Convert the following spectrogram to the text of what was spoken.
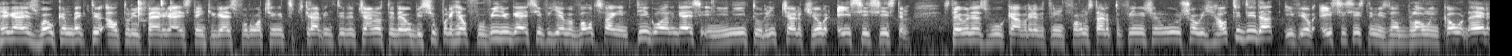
Hey guys, welcome back to Auto Repair guys. Thank you guys for watching and subscribing to the channel. Today will be super helpful video guys. If you have a Volkswagen Tiguan guys and you need to recharge your AC system. Stay with us, we'll cover everything from start to finish and we'll show you how to do that if your AC system is not blowing cold air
